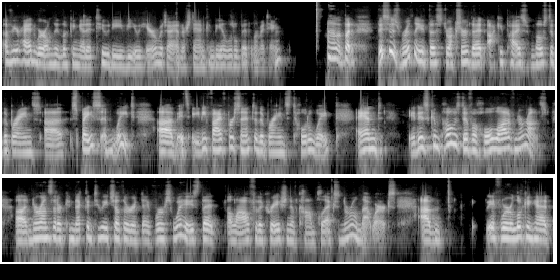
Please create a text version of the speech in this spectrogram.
of your head. We're only looking at a 2D view here, which I understand can be a little bit limiting. Uh, but this is really the structure that occupies most of the brain's uh, space and weight. Uh, it's 85% of the brain's total weight. And it is composed of a whole lot of neurons, uh, neurons that are connected to each other in diverse ways that allow for the creation of complex neural networks. Um, if we're looking at,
